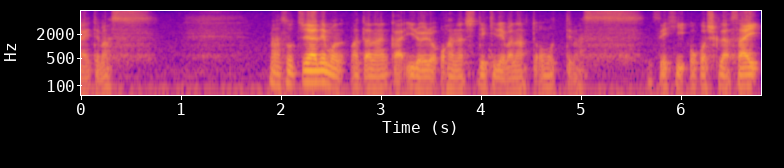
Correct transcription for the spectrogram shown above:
えてます。まあそちらでもまたなんかいろいろお話できればなと思ってます。ぜひお越しください。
